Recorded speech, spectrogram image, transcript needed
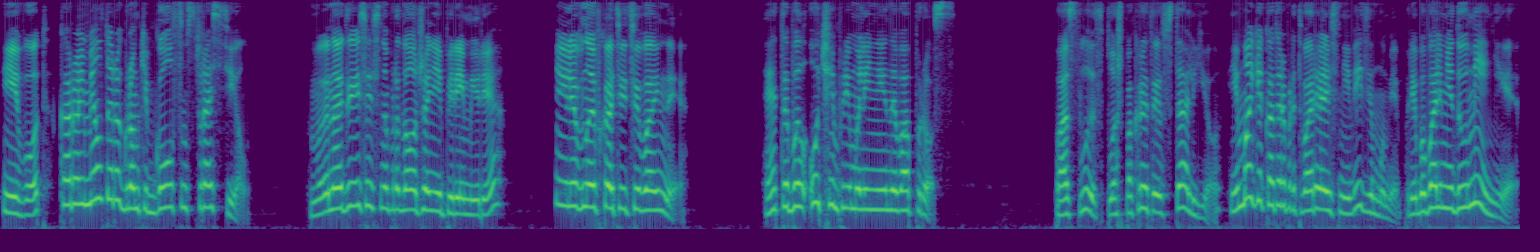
и вот, король Мелтера громким голосом спросил. «Вы надеетесь на продолжение перемирия? Или вновь хотите войны?» Это был очень прямолинейный вопрос. Послы, сплошь покрытые сталью, и маги, которые притворялись невидимыми, пребывали в недоумении.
